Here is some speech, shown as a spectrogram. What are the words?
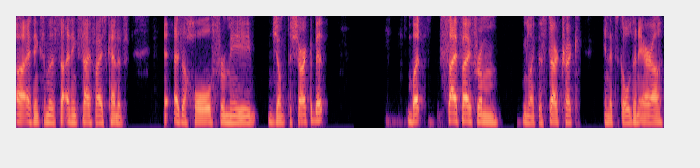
Uh, I think some of the I think sci-fi is kind of as a whole for me jumped the shark a bit. But sci-fi from you know like the Star Trek in its golden era,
